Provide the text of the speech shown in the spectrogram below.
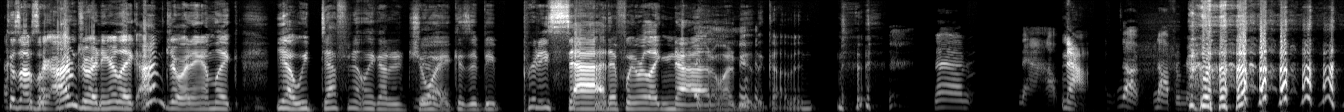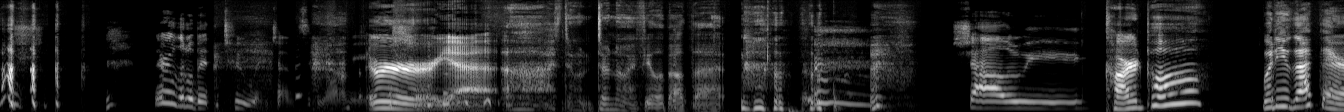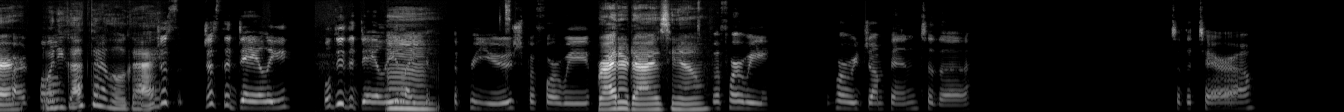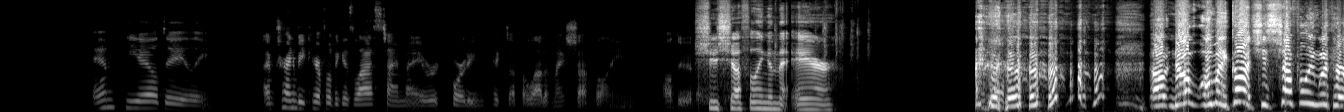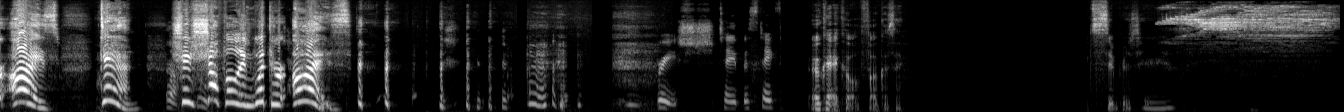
Because I was like, "I'm joining." You're like, "I'm joining." I'm like, "Yeah, we definitely got to join." Yeah. Because it'd be pretty sad if we were like, "Nah, I don't want to be in the coven." Nah, nah, nah. not not for me. They're a little bit too intense, if you know what I mean. Err, yeah. I don't don't know how I feel about that. Shall we? Card pull? What do you got there? Card What do you got there, little guy? Just just the daily. We'll do the daily, Mm. like the pre-use before we Ride or dies, you know. before we before we jump into the to the tarot. MPL daily. I'm trying to be careful because last time my recording picked up a lot of my shuffling. I'll do it. She's shuffling in the air. oh no! Oh my God! She's shuffling with her eyes. Dan, Oh, she's shuffling with her eyes. Bree, shh, take this. Take okay, cool. Focusing. It's super serious.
